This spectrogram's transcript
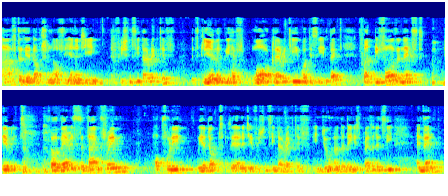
after the adoption of the Energy Efficiency Directive. It's clear that we have more clarity what is the impact, but before the next period. So there is the time frame, hopefully we adopt the Energy Efficiency Directive in June under Danish presidency, and then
